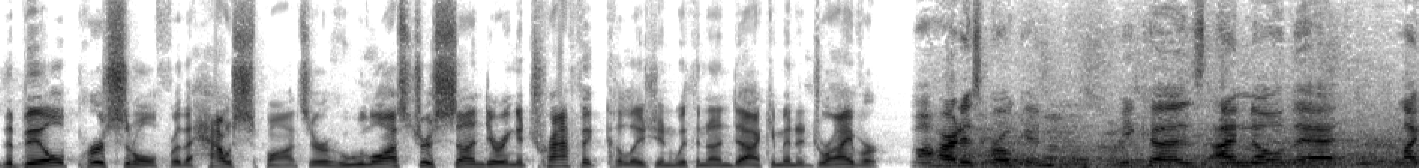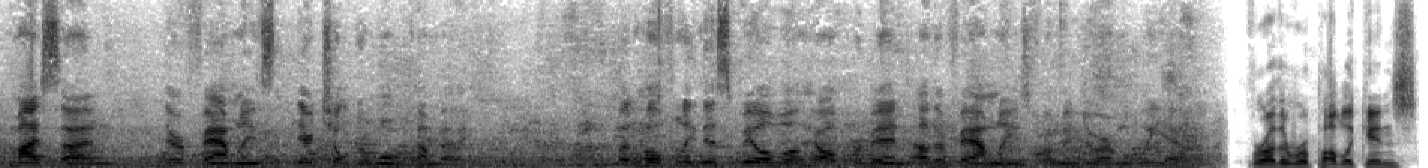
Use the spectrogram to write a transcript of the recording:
The bill personal for the House sponsor who lost her son during a traffic collision with an undocumented driver. My heart is broken because I know that, like my son, their families, their children won't come back but hopefully this bill will help prevent other families from enduring what we have. For other Republicans,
